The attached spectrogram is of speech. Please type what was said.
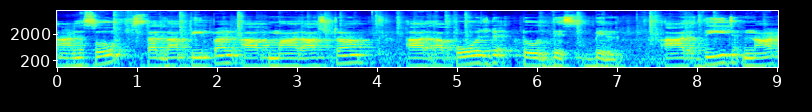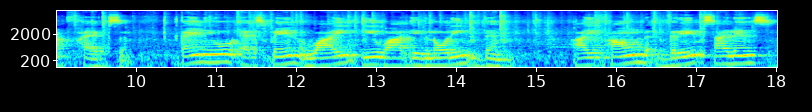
also sir the people of Maharashtra are opposed to this bill. Are these not facts can you explain why you are ignoring them I found grave silence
